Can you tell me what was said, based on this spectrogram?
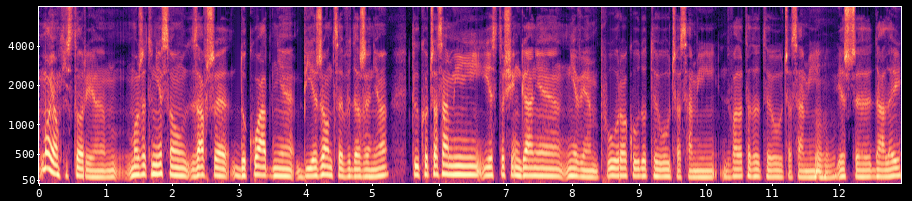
moją historię. Może to nie są zawsze dokładnie bieżące wydarzenia, tylko czasami jest to sięganie, nie wiem, pół roku do tyłu, czasami dwa lata do tyłu, czasami Mhm. jeszcze dalej,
